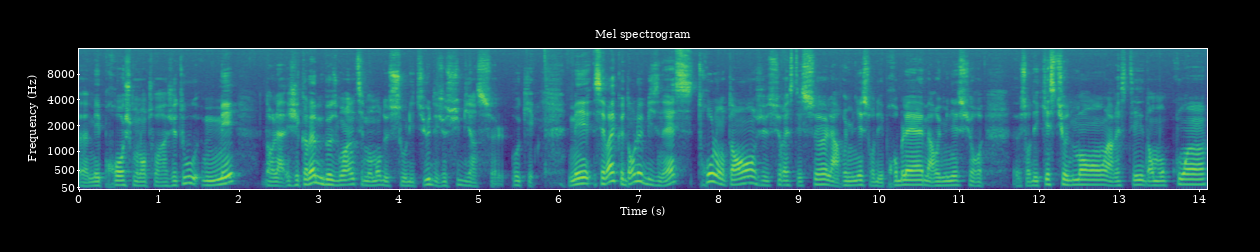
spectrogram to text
euh, mes proches, mon entourage et tout, mais j'ai quand même besoin de ces moments de solitude et je suis bien seul. Ok. Mais c'est vrai que dans le business, trop longtemps, je suis resté seul à ruminer sur des problèmes, à ruminer sur, euh, sur des questionnements, à rester dans mon coin,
